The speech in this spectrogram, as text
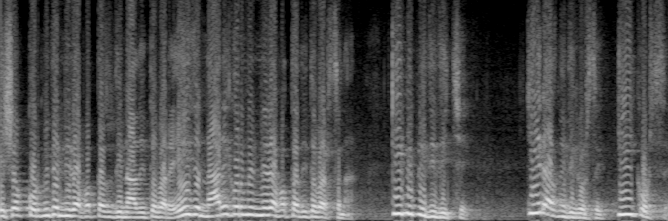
এইসব কর্মীদের নিরাপত্তা যদি না দিতে পারে, এই যে নারী কর্মীর নিরাপত্তা দিতে পারছে না, কি বিবৃতি দিচ্ছে? কি রাজনীতি করছে? কি করছে?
